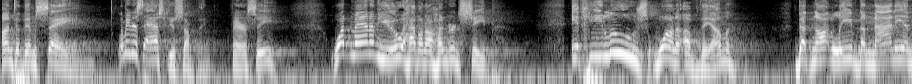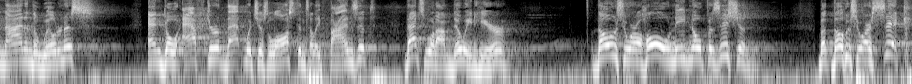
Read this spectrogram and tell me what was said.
unto them, saying, Let me just ask you something, Pharisee. What man of you, having a hundred sheep, if he lose one of them, doth not leave the ninety and nine in the wilderness and go after that which is lost until he finds it? That's what I'm doing here. Those who are whole need no physician, but those who are sick,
